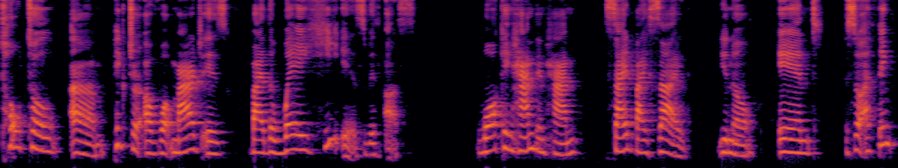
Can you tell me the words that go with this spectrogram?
total um, picture of what marriage is by the way He is with us, walking hand in hand, side by side. You know, and so I think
